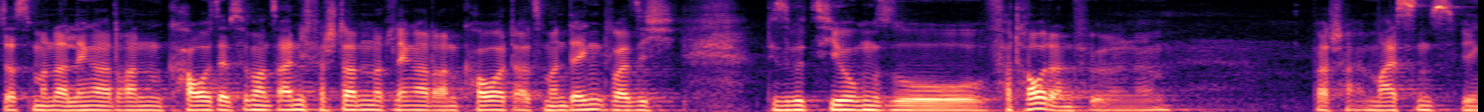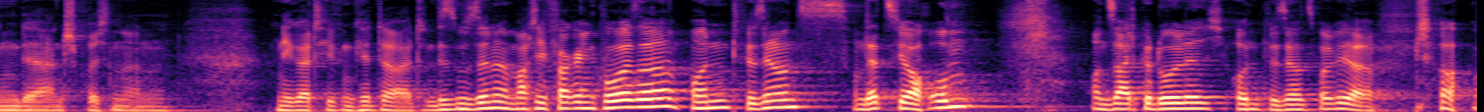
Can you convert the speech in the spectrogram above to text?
dass man da länger dran kauert, selbst wenn man es eigentlich verstanden hat, länger dran kauert, als man denkt, weil sich diese Beziehungen so vertraut anfühlen. Ne? Wahrscheinlich meistens wegen der entsprechenden negativen Kindheit. In diesem Sinne, macht die fucking Kurse und wir sehen uns und setzt sie auch um und seid geduldig und wir sehen uns bald wieder. Ciao.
